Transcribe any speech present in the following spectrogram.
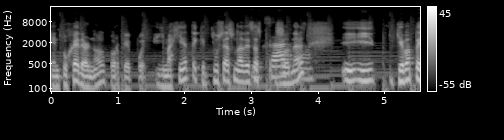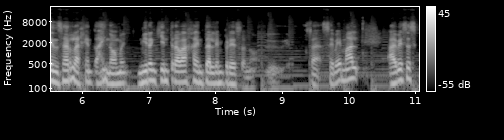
en tu header, ¿no? Porque pues imagínate que tú seas una de esas personas y, qué va a pensar la gente, ay no, miren quién trabaja en tal empresa, ¿no? O sea, se ve mal. A veces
